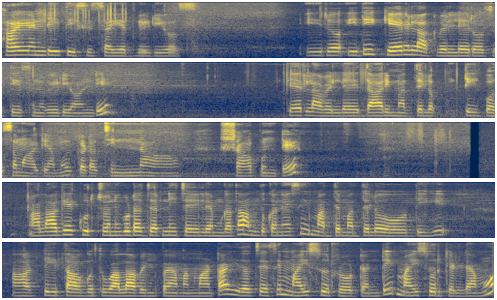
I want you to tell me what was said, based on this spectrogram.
హాయ్ అండి దిస్ ఇస్ సయ్యద్ వీడియోస్ ఈరో ఇది కేరళకు వెళ్ళే రోజు తీసిన వీడియో అండి. కేరళ వెళ్ళే దారి మధ్యలో టీ కోసం ఆగాము. ఇక్కడ చిన్న షాప్ ఉంటే. అలాగే కూర్చొని కూడా జర్నీ చేయలేము కదా అందుకనేసి మధ్య మధ్యలో దిగి టీ తాగుతూ అలా వెళ్ళిపోయామన్నమాట. ఇది వచ్చేసి మైసూర్ రోడ్ అండి. మైసూర్కి వెళ్ళాము.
